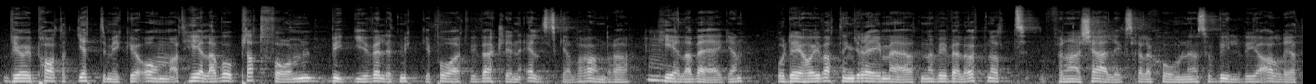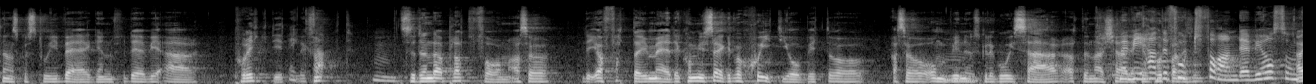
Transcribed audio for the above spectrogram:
vi har ju pratat jättemycket om att hela vår plattform bygger väldigt mycket på att vi verkligen älskar varandra Mm. hela vägen. Och det har ju varit en grej med att när vi väl har öppnat för den här kärleksrelationen så vill vi ju aldrig att den ska stå i vägen för det vi är på riktigt. Liksom. Exakt. Mm. Så den där plattformen, alltså jag fattar ju med, det kommer ju säkert vara skitjobbigt och Alltså om vi nu skulle gå isär, att den här Mm. Men kärleken vi hade fortfarande- fortfarande, vi har sån Ja,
